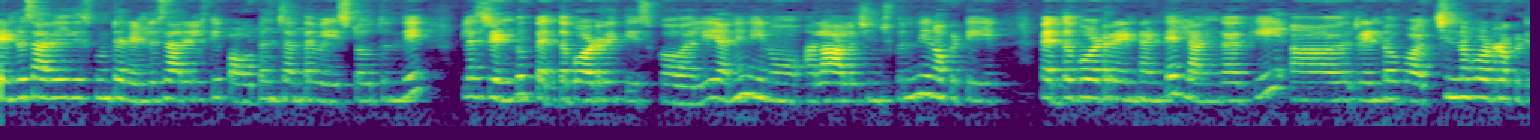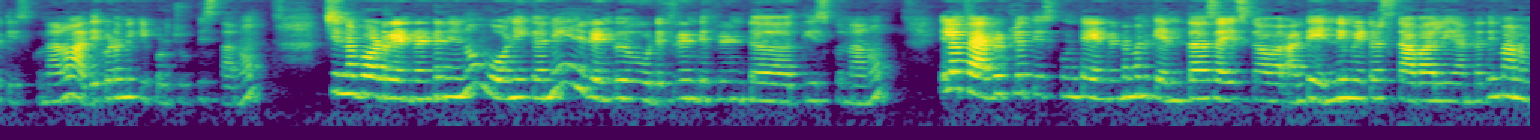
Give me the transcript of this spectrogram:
రెండు శారీలు తీసుకుంటే రెండు శారీలకి పౌటన్స్ అంతా వేస్ట్ అవుతుంది. ప్లస్ రెండు పెద్ద బార్డరే తీసుకోవాలి అని నేను అలా ఆలోచించుకొని నేను ఒకటి పెద్ద బార్డర్ ఏంటంటే లంగాకి రెండో చిన్న బార్డర్ ఒకటి తీసుకున్నాను. అది కూడా మీకు ఇప్పుడు చూపిస్తాను. చిన్న బార్డర్ ఏంటంటే నేను ఓనికని రెండు డిఫరెంట్ డిఫరెంట్ తీసుకున్నాను. ఇలా ఫ్యాబ్రిక్లో తీసుకుంటే ఏంటంటే మనకి ఎంత సైజ్ కావాలి అంటే ఎన్ని మీటర్స్ కావాలి అన్నది మనం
